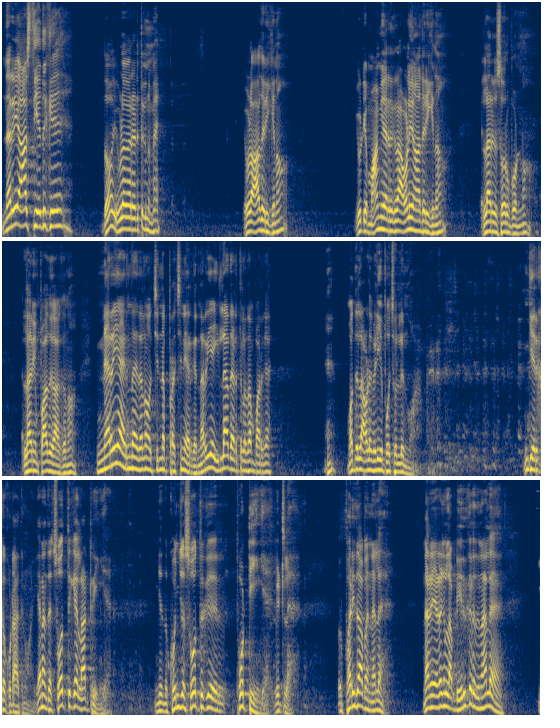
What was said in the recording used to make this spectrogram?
நிறைய ஆஸ்தி எதுக்கு? இதோ இவ்வளோ வேறு எடுத்துக்கணுமே. இவ்வளோ ஆதரிக்கணும். இவருடைய மாமியார் இருக்கிற அவளையும் ஆதரிக்கணும். எல்லாருக்கும் சோறு போடணும். எல்லாரையும் பாதுகாக்கணும். நிறையா இருந்தால் இதெல்லாம் ஒரு சின்ன பிரச்சனையாக இருக்குது நிறைய இல்லாத இடத்துல தான் பாருங்கள் முதல்ல அவளை வெளியே போக சொல்லுன்னுவான். இங்கே இருக்கக்கூடாதுன்னுவான். ஏன்னா இந்த சோத்துக்கே லாட்ரி இங்கே. இங்கே இந்த கொஞ்சம் சோத்துக்கு போட்டி இங்கே வீட்டில். ஒரு பரிதாப நிலை. நிறைய இடங்கள் அப்படி இருக்கிறதுனால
